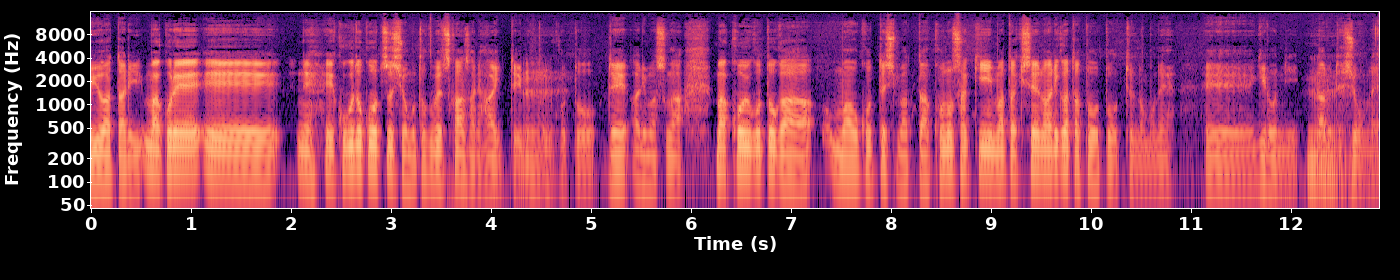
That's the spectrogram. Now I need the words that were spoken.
いうあたり、うん、まあ、これ、えーね、国土交通省も特別監査に入っているということでありますが、うん、まあ、こういうことが、まあ、起こってしまった、この先、また規制の在り方等々っていうのもね、えー、議論になるでしょうね、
